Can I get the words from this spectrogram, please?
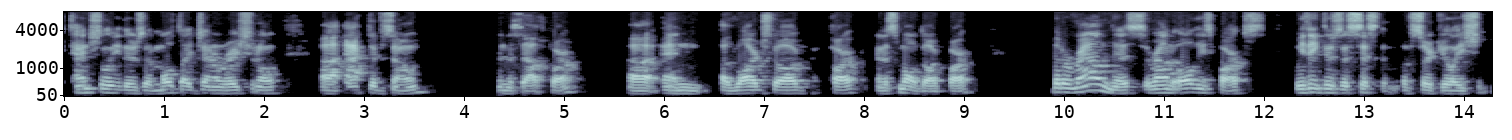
potentially there's a multi generational uh, active zone in the South Park uh, and a large dog park and a small dog park. But around this, around all these parks, we think there's a system of circulation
